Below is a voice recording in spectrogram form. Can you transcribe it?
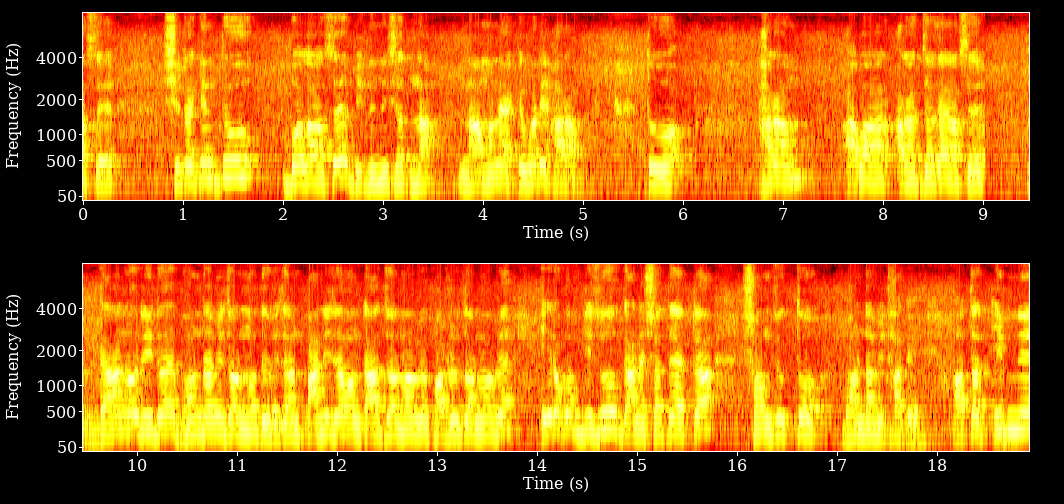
আছে, সেটা কিন্তু বলা আছে বিধিনিষেধ না। না মানে একেবারে হারাম। তো হারাম, আবার আর এক জায়গায় আছে গান ও হৃদয়ে ভণ্ডামি জন্ম দেবে। যেমন পানি যেমন গাছ জন্মাবে, ফসল জন্মাবে, এরকম কিছু গানের সাথে একটা সংযুক্ত ভণ্ডামি থাকে। অর্থাৎ ইবনে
